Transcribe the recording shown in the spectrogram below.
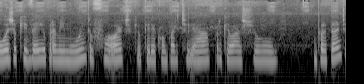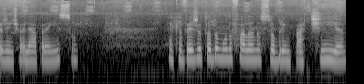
Hoje o que veio para mim muito forte, que eu queria compartilhar, porque eu acho importante a gente olhar para isso, é que eu vejo todo mundo falando sobre empatia,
